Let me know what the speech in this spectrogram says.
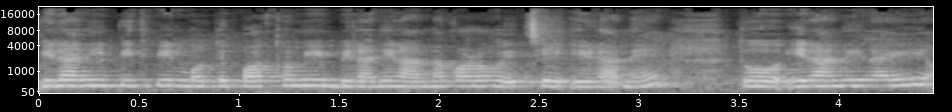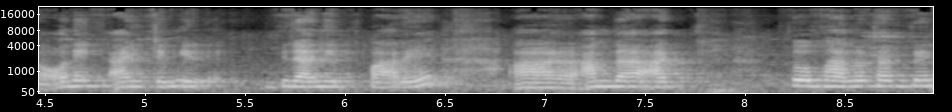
বিরিয়ানি পৃথিবীর মধ্যে প্রথমেই বিরিয়ানি রান্না করা হয়েছে ইরানে। তো ইরানিরাই অনেক আইটেমের বিরিয়ানি পারে। আর আমরা তো ভালো থাকবেন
